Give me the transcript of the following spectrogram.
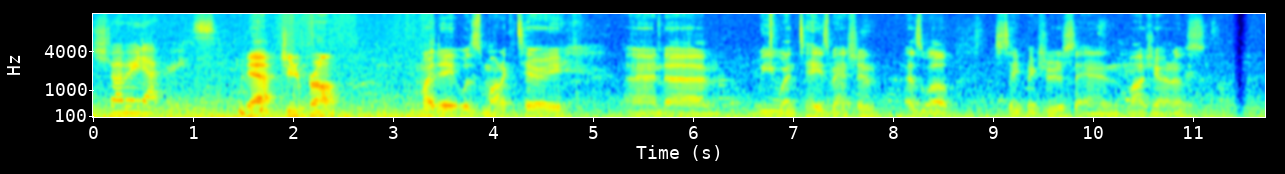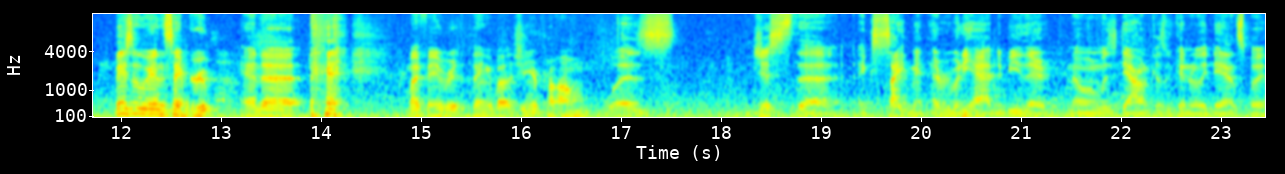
strawberry daiquiris. Yeah, junior prom. My date was Monica Terry, and um, we went to Hayes Mansion as well to take pictures and Maggiano's. Basically, we were in the same group, and uh, my favorite thing about junior prom was just the excitement everybody had to be there. No one was down because we couldn't really dance, but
